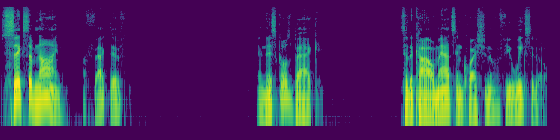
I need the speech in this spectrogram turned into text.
Six of nine. Effective. And this goes back to the Kyle Matson question of a few weeks ago.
